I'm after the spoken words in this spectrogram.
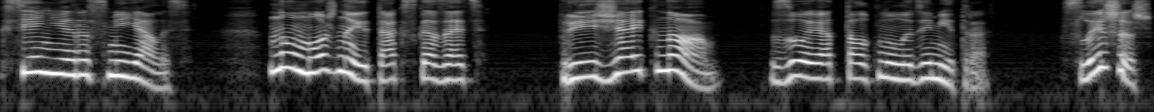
Ксения рассмеялась. «Ну, можно и так сказать». «Приезжай к нам!» Зоя оттолкнула Димитра. «Слышишь?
